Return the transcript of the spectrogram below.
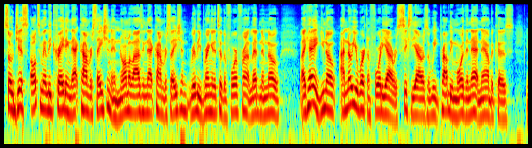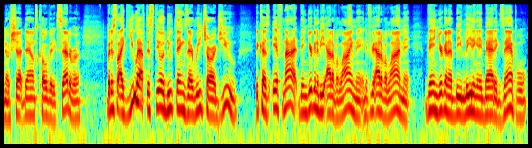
So just ultimately creating that conversation and normalizing that conversation, really bringing it to the forefront, letting them know like, hey, you know, I know you're working 40 hours, 60 hours a week, probably more than that now because, you know, shutdowns, COVID, etc. But it's like you have to still do things that recharge you because if not, then you're going to be out of alignment. And if you're out of alignment, then you're going to be leading a bad example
